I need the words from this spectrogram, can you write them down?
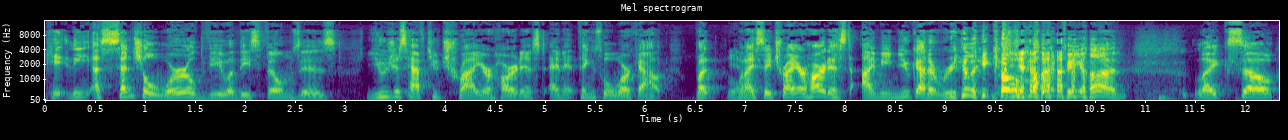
he, the essential worldview of these films is you just have to try your hardest, and it, things will work out. But when I say try your hardest, I mean you got to really go above and beyond. Like so,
